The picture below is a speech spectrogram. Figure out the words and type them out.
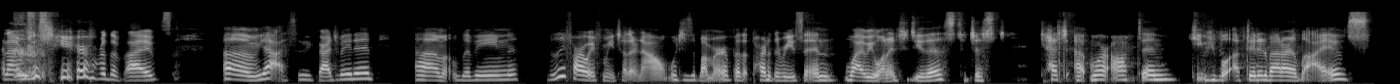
and I'm just here for the vibes. Um, yeah, so we graduated, um, living really far away from each other now, which is a bummer, but part of the reason why we wanted to do this to just catch up more often, keep people updated about our lives.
